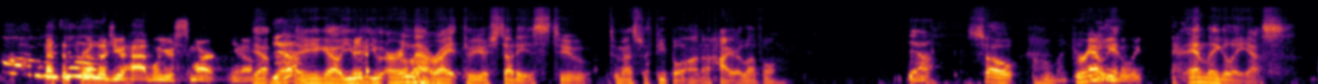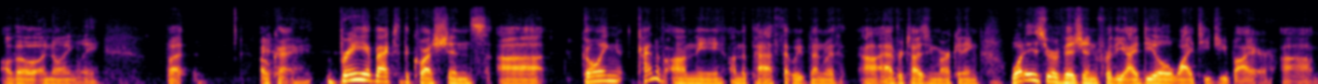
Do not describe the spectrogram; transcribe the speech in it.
Oh my That's a privilege you have when you're smart. You know. Yep. Yeah. There you go. You Yeah. you earned that Oh. right through your studies to to mess with people on a higher level. Yeah. So Oh my God. Bring And it- legally. and legally, yes, although annoyingly. But okay, bringing it back to the questions, uh, going kind of on the on the path that we've been with uh, advertising marketing. What is your vision for the ideal YTG buyer? Um,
